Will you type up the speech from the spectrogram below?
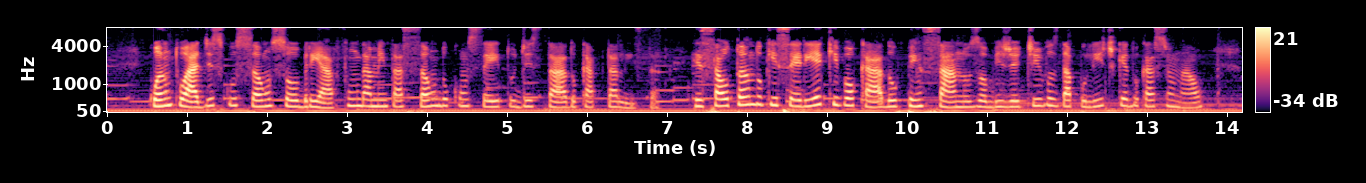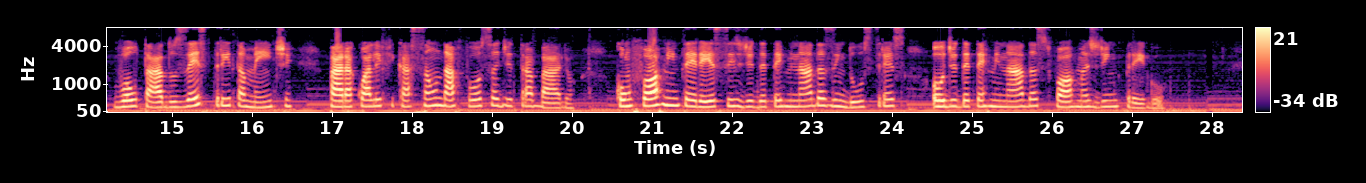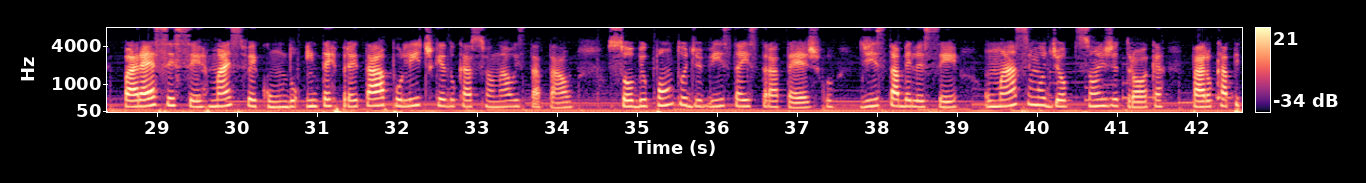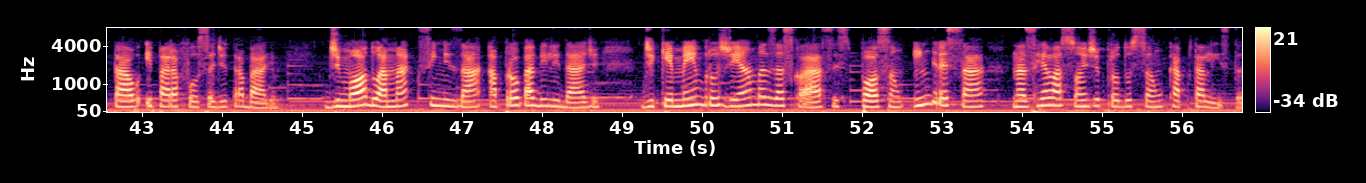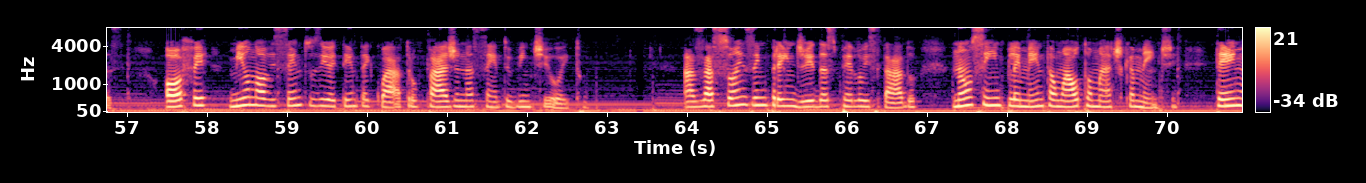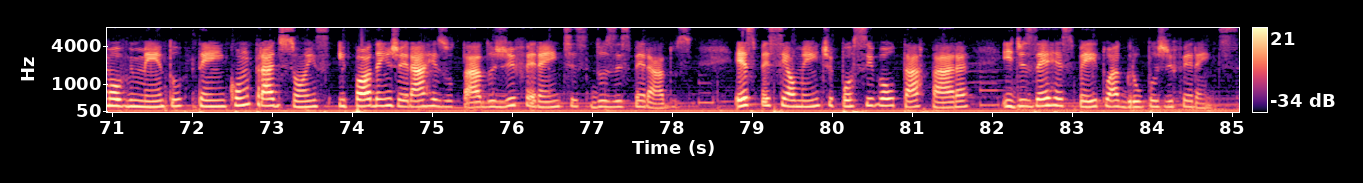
quanto à discussão sobre a fundamentação do conceito de Estado capitalista, ressaltando que seria equivocado pensar nos objetivos da política educacional voltados estritamente para a qualificação da força de trabalho, conforme interesses de determinadas indústrias ou de determinadas formas de emprego. Parece ser mais fecundo interpretar a política educacional estatal sob o ponto de vista estratégico de estabelecer um máximo de opções de troca para o capital e para a força de trabalho de modo a maximizar a probabilidade de que membros de ambas as classes possam ingressar nas relações de produção capitalistas. Offer, 1984, página 128. As ações empreendidas pelo Estado não se implementam automaticamente têm movimento, têm contradições e podem gerar resultados diferentes dos esperados, especialmente por se voltar para e dizer respeito a grupos diferentes.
